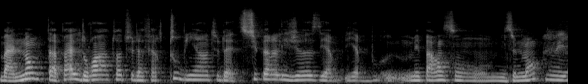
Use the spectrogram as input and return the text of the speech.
bah non, t'as pas le droit. Toi, tu dois faire tout bien, tu dois être super religieuse. Il y a, il y a, mes parents sont musulmans. Oui.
